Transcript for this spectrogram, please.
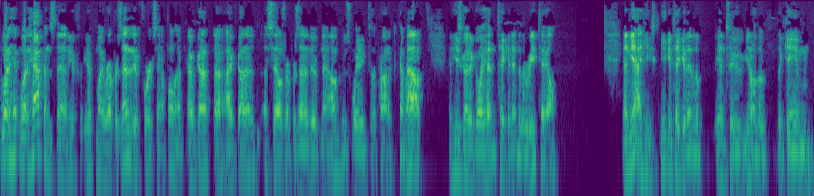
What ha- what happens then if if my representative, for example, I've, I've got uh, I've got a, a sales representative now who's waiting for the product to come out, and he's going to go ahead and take it into the retail. And yeah, he he can take it into the into you know the the game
